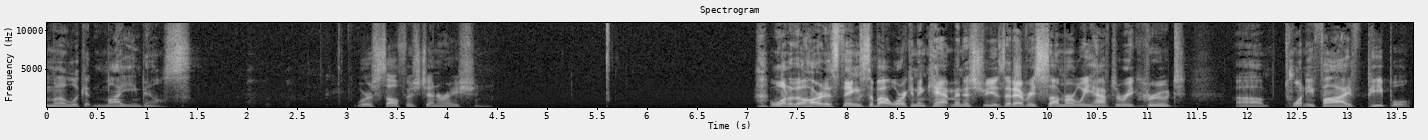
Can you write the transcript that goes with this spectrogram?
I'm going to look at my emails. We're a selfish generation. One of the hardest things about working in camp ministry is that every summer we have to recruit uh, 25 people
